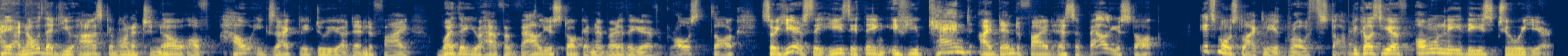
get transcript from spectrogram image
hey, I know that you asked and wanted to know of how exactly do you identify whether you have a value stock and whether you have a growth stock. So here's the easy thing. If you can't identify it as a value stock, it's most likely a growth stock because you have only these two here.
